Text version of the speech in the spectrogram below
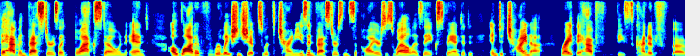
They have investors like Blackstone and a lot of relationships with Chinese investors and suppliers as well as they expanded into China right? They have these kind of uh,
